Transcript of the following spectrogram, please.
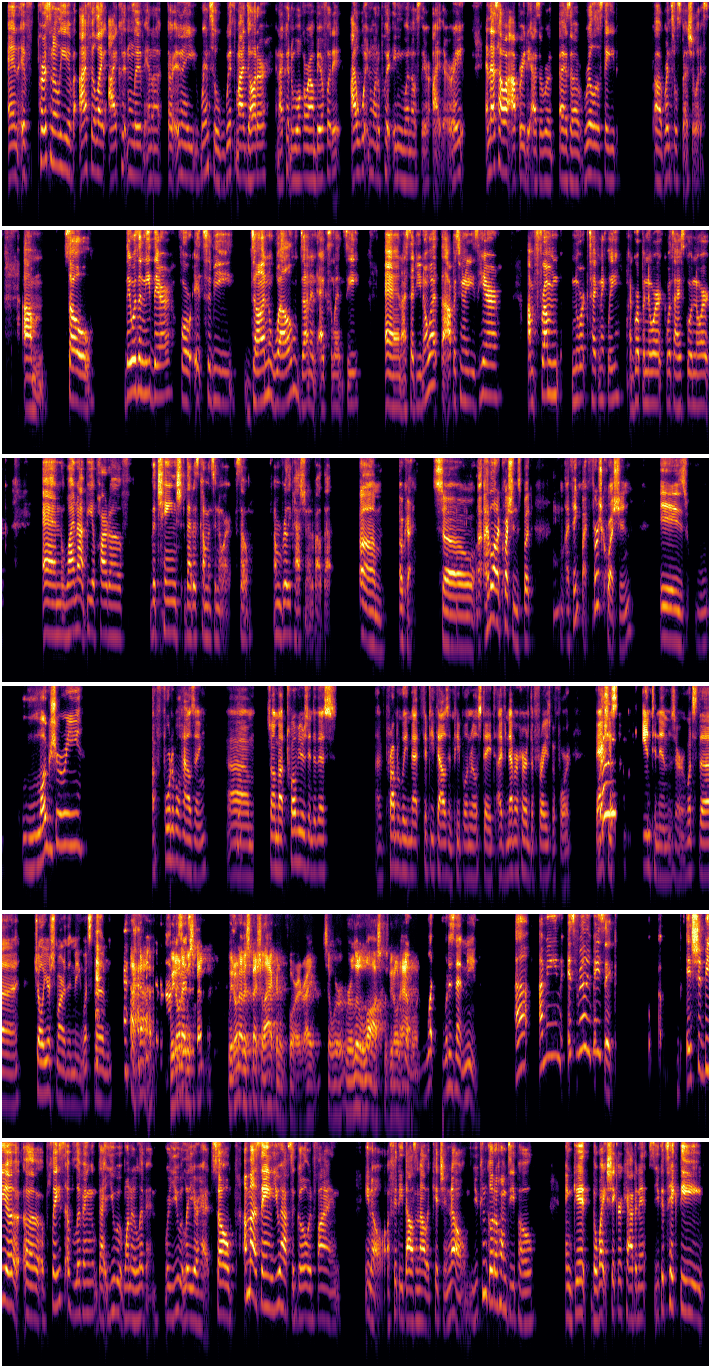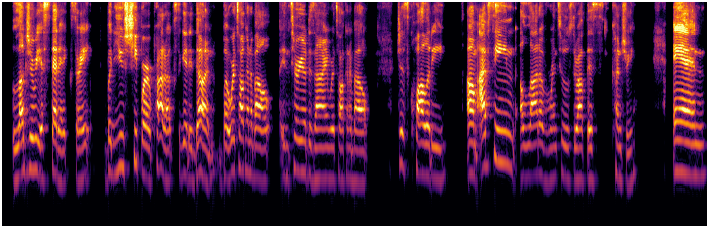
And if personally, if I feel like I couldn't live in a or in a rental with my daughter and I couldn't walk around barefooted, I wouldn't want to put anyone else there either, right? And that's how I operated as a as a real estate uh, rental specialist. Um, so there was a need there for it to be done well, done in excellency, and I said, you know what, the opportunity is here. I'm from Newark, technically. I grew up in Newark, went to high school in Newark, and why not be a part of the change that is coming to Newark? So I'm really passionate about that. Um. Okay. So I have a lot of questions, but I think my first question is luxury affordable housing. Um, so I'm about 12 years into this. I've probably met 50,000 people in real estate. I've never heard the phrase before. They really? actually sound like antonyms or what's the Joel, you're smarter than me. What's the we don't have a special we don't have a special acronym for it, right? So we're we're a little lost because we don't have yeah, one. What what does that mean? Uh I mean, it's really basic it should be a, a, place of living that you would want to live in where you would lay your head so i'm not saying you have to go and find you know, a $50,000 kitchen. No, you can go to Home Depot and get the white shaker cabinets. You could take the luxury aesthetics, right? But use cheaper products to get it done. But we're talking about interior design, we're talking about just quality. Um, I've seen a lot of rentals throughout this country. And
